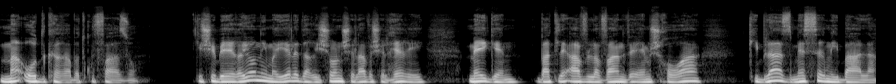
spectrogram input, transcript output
מה עוד קרה בתקופה הזו. כשבהיריון עם הילד הראשון שלה ושל הרי, מייגן, בת לאב לבן ואם שחורה, קיבלה אז מסר מבעלה.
